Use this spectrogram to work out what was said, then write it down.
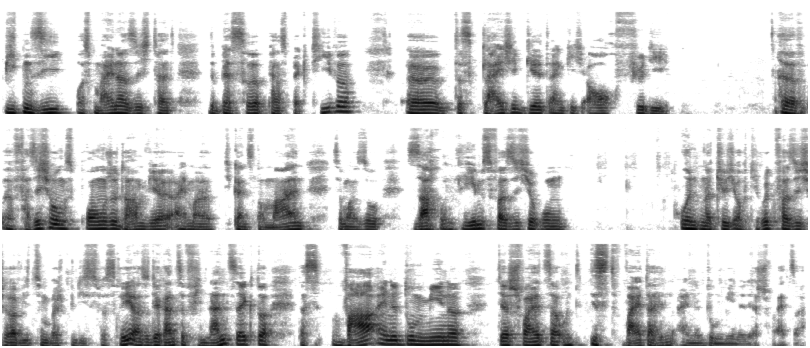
bieten sie aus meiner Sicht halt eine bessere Perspektive. Äh, das Gleiche gilt eigentlich auch für die äh, Versicherungsbranche. Da haben wir einmal die ganz normalen, sagen wir so, Sach- und Lebensversicherungen und natürlich auch die Rückversicherer, wie zum Beispiel die Swiss Re. Also der ganze Finanzsektor, das war eine Domäne der Schweizer und ist weiterhin eine Domäne der Schweizer.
